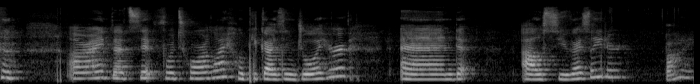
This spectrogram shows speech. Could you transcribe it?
Alright, that's it for Toralei. Hope you guys enjoy her. And I'll see you guys later. Bye.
